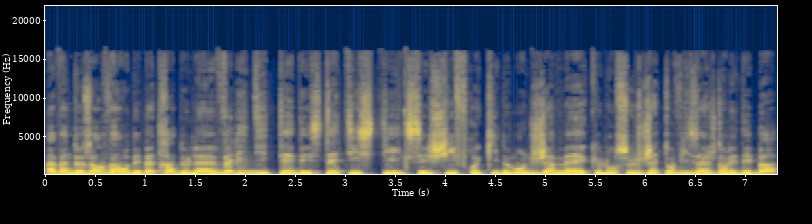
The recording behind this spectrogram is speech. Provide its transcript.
À 22h20, on débattra de la validité des statistiques, ces chiffres qui demandent jamais que l'on se jette au visage dans les débats.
